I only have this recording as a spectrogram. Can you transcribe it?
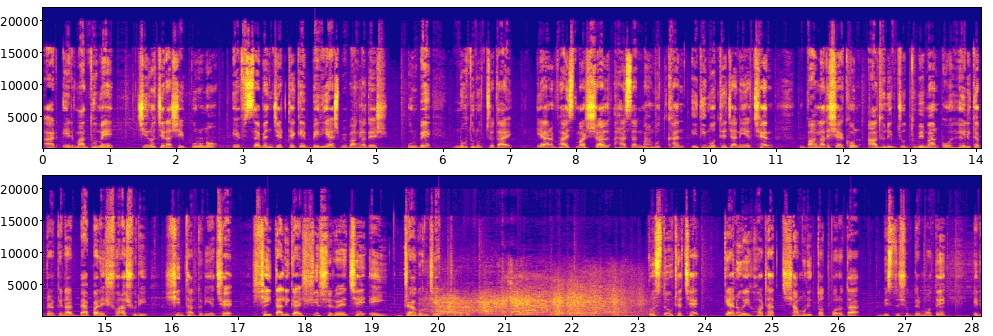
আর এর মাধ্যমে চিরচেনা সেই পুরনো এফ সেভেন জেট থেকে বেরিয়ে আসবে বাংলাদেশ। উড়বে নতুন উচ্চতায়। Air vice marshal Hasan Mahmud Khan ইতিমধ্যে জানিয়েছেন, বাংলাদেশ এখন আধুনিক যুদ্ধবিমান ও হেলিকপ্টার কেনার ব্যাপারে সরাসরি সিদ্ধান্ত নিয়েছে। সেই তালিকায় শীর্ষে রয়েছে এই ড্রাগন জেট। প্রশ্ন উঠেছে, কেন এই হঠাৎ সামরিক তৎপরতা? বিশ্লেষকদের মতে, এর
